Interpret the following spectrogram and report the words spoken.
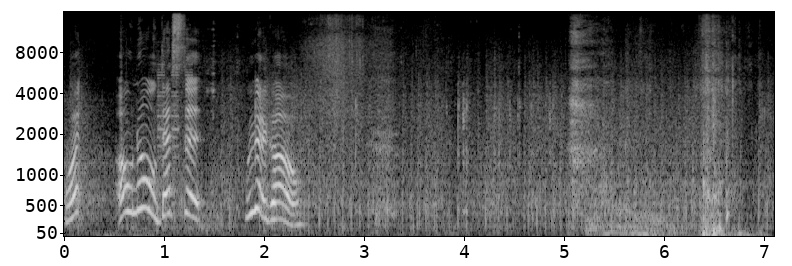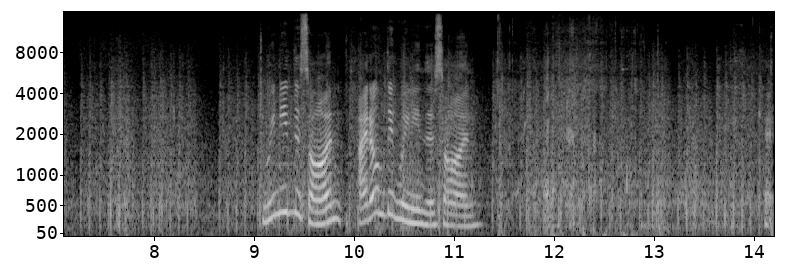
What? Oh no, that's the... We gotta go. We need this on? I don't think we need this on. Okay.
